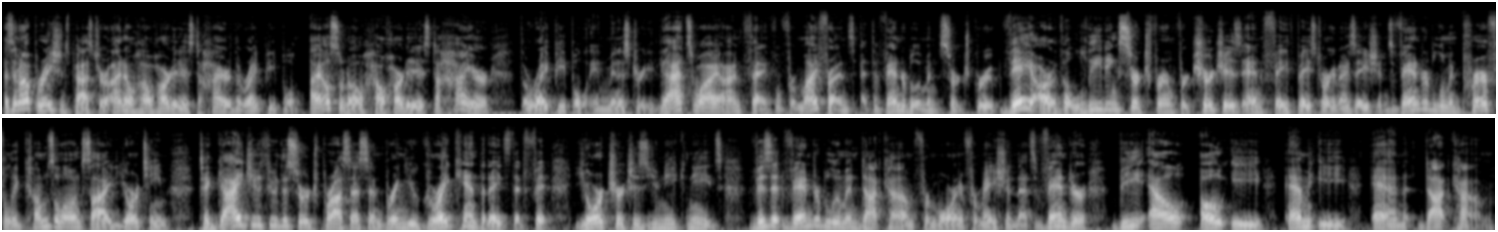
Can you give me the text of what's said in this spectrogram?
As an operations pastor, I know how hard it is to hire the right people. I also know how hard it is to hire the right people in ministry. That's why I'm thankful for my friends at the Vanderbloemen Search Group. They are the leading search firm for churches and faith based organizations. Vanderbloemen prayerfully comes alongside your team to guide you through the search process and bring you great candidates that fit your church's unique needs. Visit vanderbloemen.com for more information. That's Vander, B L O E M E N.com.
